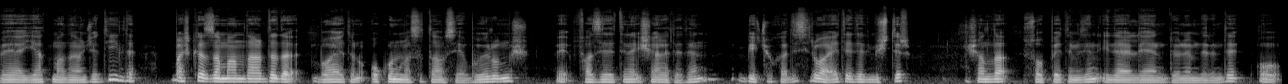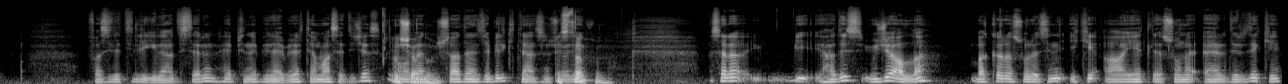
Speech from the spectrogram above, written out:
veya yatmadan önce değil de başka zamanlarda da bu ayetin okunması tavsiye buyurulmuş ve faziletine işaret eden birçok hadis rivayet edilmiştir. İnşallah sohbetimizin ilerleyen dönemlerinde o faziletiyle ilgili hadislerin hepsine birer birer temas edeceğiz. İnşallah Ama ben hocam. müsaadenizle bir iki tanesini söyleyeyim. Estağfurullah. Mesela bir hadis Yüce Allah Bakara suresini iki ayetle sona erdirdi ki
